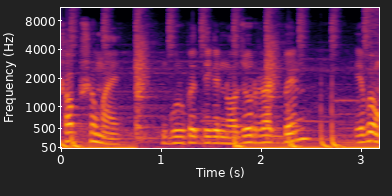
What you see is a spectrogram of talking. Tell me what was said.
সব সময় গ্রুপের দিকে নজর রাখবেন এবং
